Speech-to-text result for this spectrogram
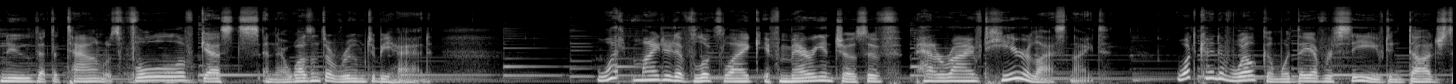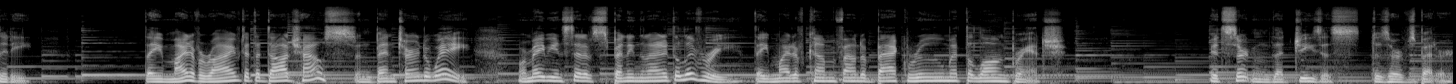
knew that the town was full of guests and there wasn't a room to be had. What might it have looked like if Mary and Joseph had arrived here last night? What kind of welcome would they have received in Dodge City? They might have arrived at the Dodge house and been turned away. Or maybe instead of spending the night at delivery, they might have come found a back room at the Long Branch. It's certain that Jesus deserves better.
